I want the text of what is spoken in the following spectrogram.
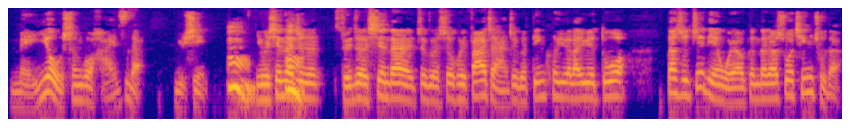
没有生过孩子的女性，嗯，因为现在就是随着现代这个社会发展，这个丁克越来越多，但是这点我要跟大家说清楚的，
